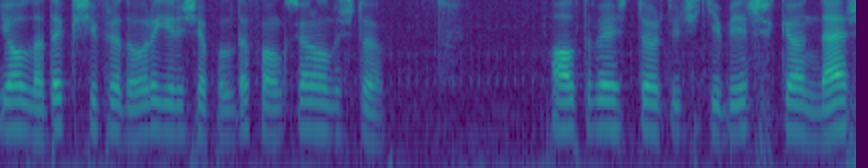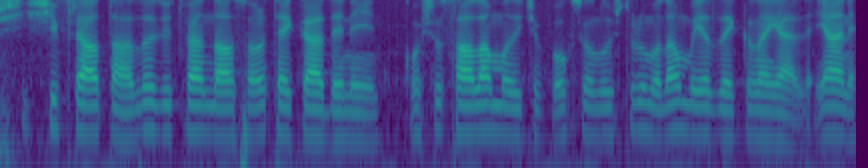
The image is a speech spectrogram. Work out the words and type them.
yolladık. Şifre doğru giriş yapıldı. Fonksiyon oluştu. 6, 5, 4, 3, 2, 1 gönder. Şifre hatalı. Lütfen daha sonra tekrar deneyin. Koşul sağlanmadığı için fonksiyon oluşturulmadan bu yazı ekrana geldi. Yani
